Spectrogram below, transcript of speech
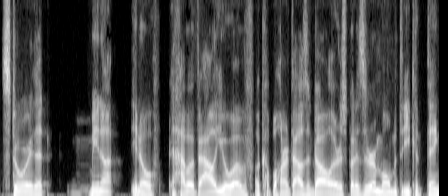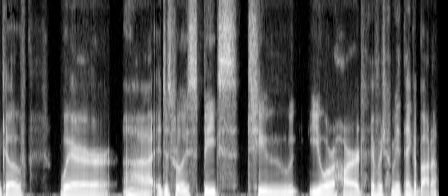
story that may not, you know, have a value of a couple hundred thousand dollars, but is there a moment that you can think of where uh, it just really speaks to your heart every time you think about it?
